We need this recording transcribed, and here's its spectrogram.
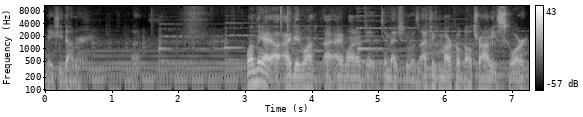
Makes you dumber. But one thing I, I did want I, I wanted to, to mention was I think Marco Beltrami's score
